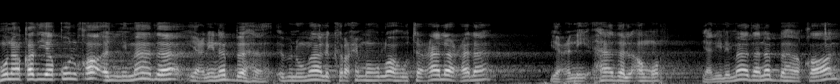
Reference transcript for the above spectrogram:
هنا قد يقول قائل لماذا؟ يعني نبه ابن مالك رحمه الله تعالى على يعني هذا الأمر. يعني لماذا نبه؟ قال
